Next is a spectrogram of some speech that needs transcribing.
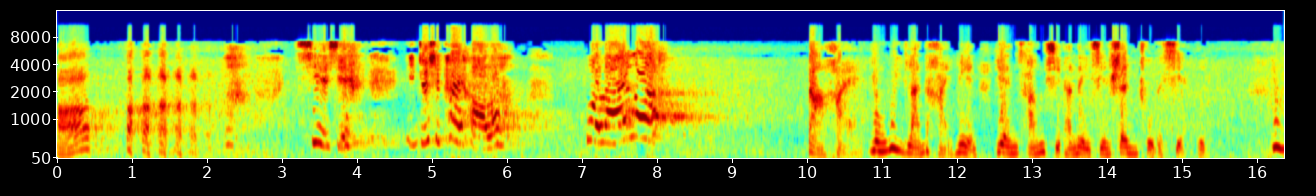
啊，哈哈哈哈哈！谢谢，你真是太好了，我来了。大海用蔚蓝的海面掩藏起他内心深处的险恶，用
